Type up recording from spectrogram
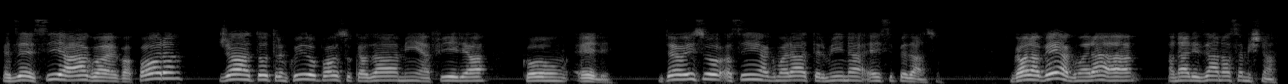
quer dizer, se a água evapora, já estou tranquilo, posso casar minha filha com ele. Então isso, assim, a Gemara termina esse pedaço. Agora vem a Gemara analisar a nossa Mishnah.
